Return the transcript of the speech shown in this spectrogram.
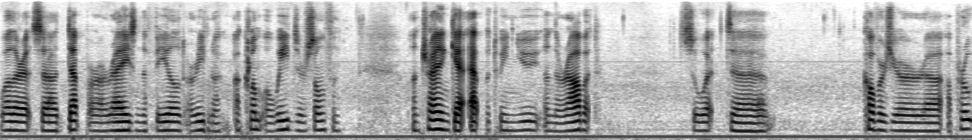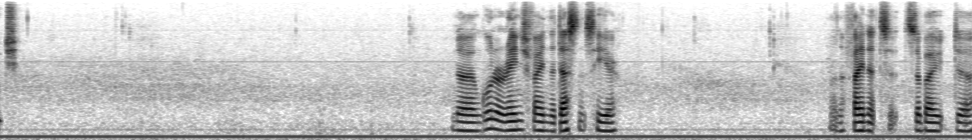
whether it's a dip or a rise in the field or even a, a clump of weeds or something and try and get it between you and the rabbit so it uh, covers your uh, approach. Now I'm going to range find the distance here and I find it's, it's about uh,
